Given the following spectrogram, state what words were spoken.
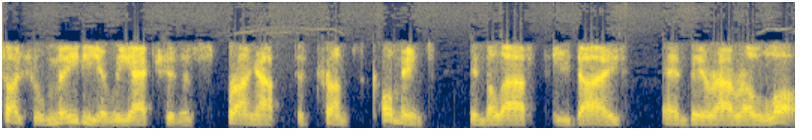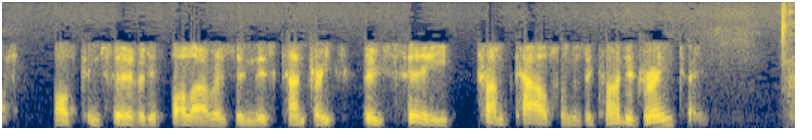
social media reaction has sprung up to Trump's comments in the last few days, and there are a lot of conservative followers in this country who see Trump Carlson as a kind of dream team.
